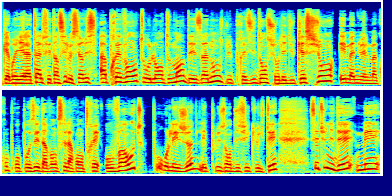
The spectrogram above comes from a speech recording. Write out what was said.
Gabriel Attal fait ainsi le service après-vente au lendemain des annonces du président sur l'éducation. Emmanuel Macron proposait d'avancer la rentrée au 20 août pour les jeunes les plus en difficulté. C'est une idée, mais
